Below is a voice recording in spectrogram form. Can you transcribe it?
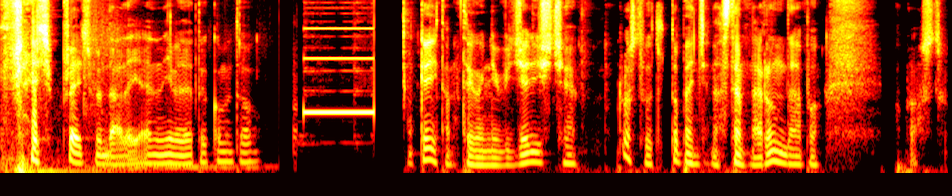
Przejdź, przejdźmy dalej, ja nie będę tego komentował. Okej, tam tego nie widzieliście. Po prostu to, to będzie następna runda, bo po prostu.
